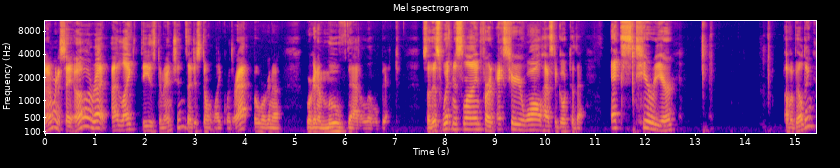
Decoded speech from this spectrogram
And I'm going to say, all right, I like these dimensions. I just don't like where they're at, but we're going to we're going to move that a little bit. So this witness line for an exterior wall has to go to the exterior of a building.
